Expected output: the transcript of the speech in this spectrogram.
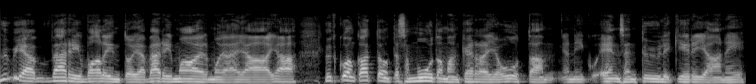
Hyviä värivalintoja, värimaailmoja ja, ja nyt kun on katsonut tässä muutaman kerran jo uutta niin kuin ensin tyylikirjaa, niin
